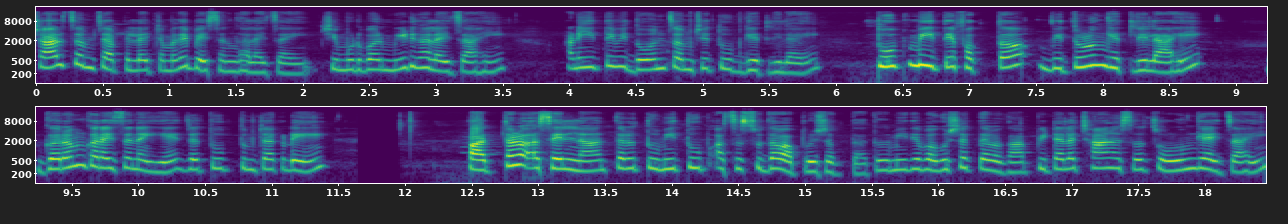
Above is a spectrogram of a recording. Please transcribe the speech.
चार चमचे आपल्याला याच्यामध्ये बेसन घालायचं आहे. चिमूटभर मीठ घालायचं आहे. आणि इथे मी दोन चमचे तूप घेतलेलं आहे. तूप मी इथे फक्त वितळून घेतलेलं आहे. गरम करायचं नाही आहे जर तूप तुमच्याकडे पातळ असेल ना तर तुम्ही तूप असंसुद्धा वापरू शकता. तर तुम्ही इथे बघू शकता बघा. पिठाला छान असं चोळून घ्यायचं आहे.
